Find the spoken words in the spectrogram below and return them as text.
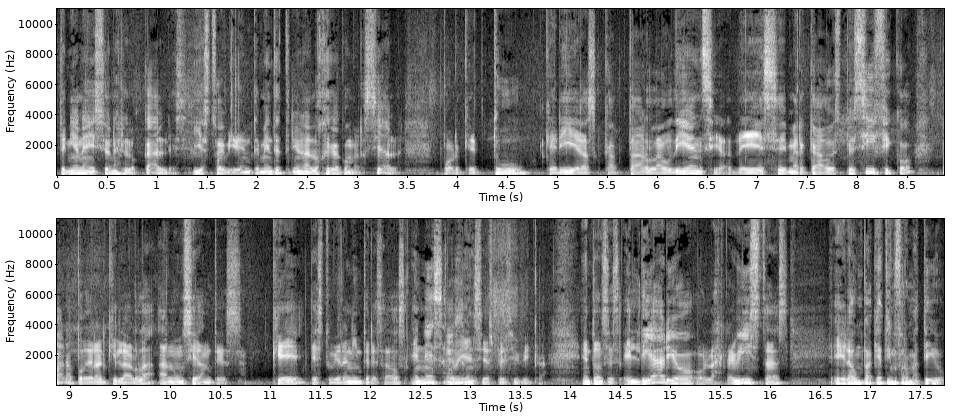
tenían ediciones locales. Y esto evidentemente tenía una lógica comercial, porque tú querías captar la audiencia de ese mercado específico para poder alquilarla a anunciantes que estuvieran interesados en esa audiencia específica. Entonces, el diario o las revistas era un paquete informativo.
